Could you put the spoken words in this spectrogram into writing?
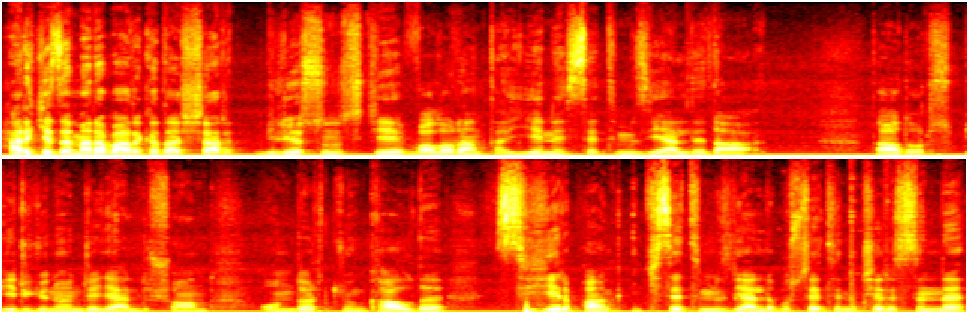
Herkese merhaba arkadaşlar. Biliyorsunuz ki Valorant'a yeni setimiz geldi. Daha daha doğrusu bir gün önce geldi. Şu an 14 gün kaldı. Sihirpunk 2 setimiz geldi. Bu setin içerisinde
